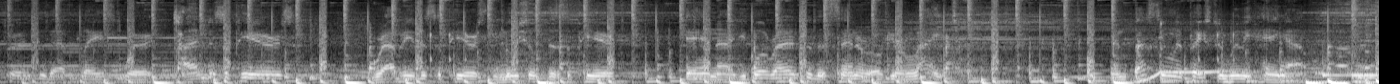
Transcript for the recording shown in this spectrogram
enter into that place where time disappears, gravity disappears, illusions disappear, and uh, you go right into the center of your light. And that's the only place to really hang out.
